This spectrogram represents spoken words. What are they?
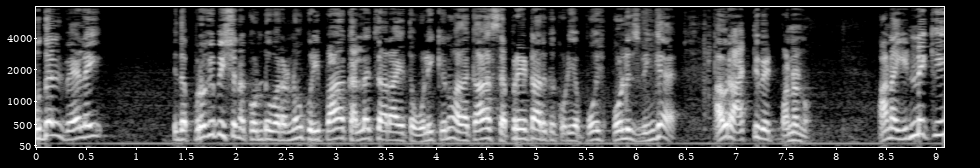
முதல் வேலை இந்த ப்ரொஹிபிஷனை கொண்டு வரணும். குறிப்பாக கள்ளச்சாராயத்தை ஒழிக்கணும். அதுக்காக செப்பரேட்டாக இருக்கக்கூடிய போலீஸ் விங்க அவர் ஆக்டிவேட் பண்ணணும். ஆனால் இன்னைக்கு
